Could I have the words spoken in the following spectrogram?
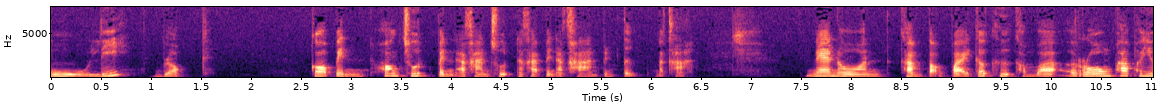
boligblock ก็เป็นห้องชุดเป็นอาคารชุดนะคะ เป็นอาคารเป็นตึกนะคะ แน่นอนคำต่อไปก็คือคำว่า โรงภาพย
